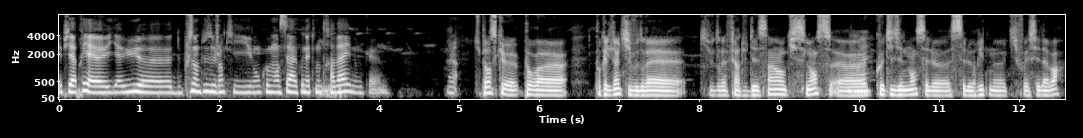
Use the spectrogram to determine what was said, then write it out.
Et puis après, il y a, il y a eu euh, de plus en plus de gens qui ont commencé à connaître mon travail. Donc, euh, Tu penses que pour, euh, pour quelqu'un qui voudrait, qui voudrait faire du dessin ou qui se lance, euh, Ouais. quotidiennement, c'est le, c'est le rythme qu'il faut essayer d'avoir?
